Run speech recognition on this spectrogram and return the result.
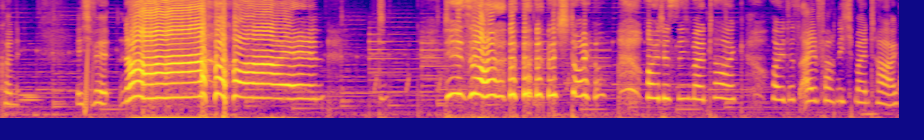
können... Ich will... Nein! Diese Steuerung. Heute ist nicht mein Tag. Heute ist einfach nicht mein Tag.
